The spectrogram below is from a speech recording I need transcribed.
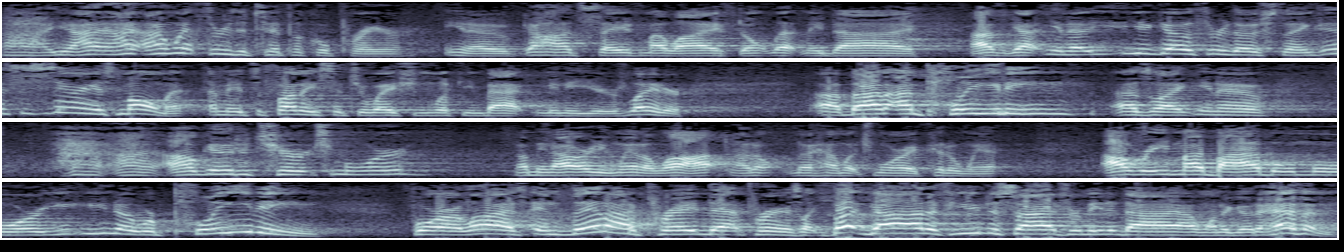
uh, you know, I, I went through the typical prayer. You know, God save my life, don't let me die. I've got, you know, you go through those things. It's a serious moment. I mean, it's a funny situation looking back many years later. Uh, but I'm, I'm pleading. I was like, you know, I'll go to church more. I mean, I already went a lot. I don't know how much more I could have went. I'll read my Bible more. You, you know, we're pleading for our lives. And then I prayed that prayer. It's like, but God, if you decide for me to die, I want to go to heaven.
